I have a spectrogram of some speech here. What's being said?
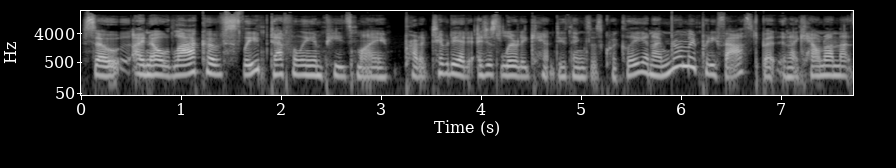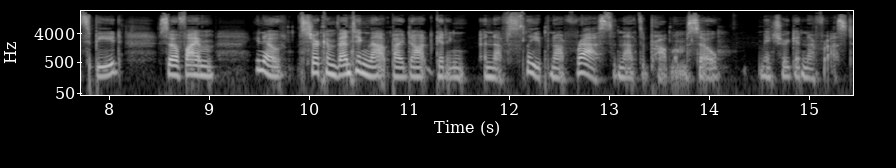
So I know lack of sleep definitely impedes my productivity. I, I, just literally can't do things as quickly. And I'm normally pretty fast, but and I count on that speed. So if I'm you know, circumventing that by not getting enough sleep, not rest, and that's a problem. So make sure you get enough rest.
